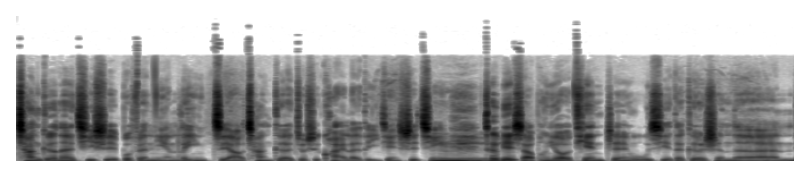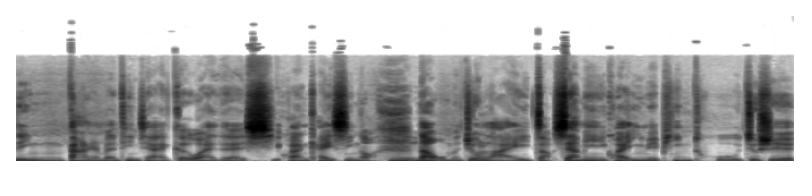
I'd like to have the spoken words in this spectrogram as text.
唱歌呢，其实不分年龄，只要唱歌就是快乐的一件事情。嗯，特别小朋友天真无邪的歌声呢，令大人们听起来格外的喜欢开心哦。嗯，那我们就来找下面一块音乐拼图，就是。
